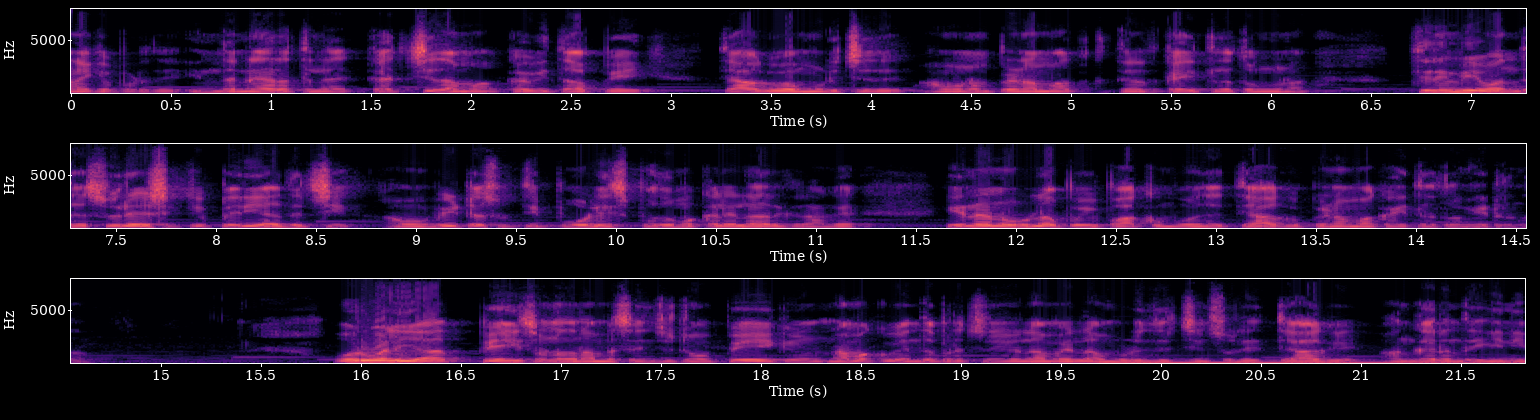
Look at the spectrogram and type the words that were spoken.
அணைக்கப்படுது. இந்த நேரத்தில் கச்சிதமாக கவிதா பேய் தியாகுவை முடிச்சது. அவனும் பிணமா கைத்தில் கயித்துல தொங்குனான். திரும்பி வந்த சுரேஷுக்கு பெரிய அதிர்ச்சி. அவன் வீட்டை சுத்தி போலீஸ் பொதுமக்கள் எல்லாம் இருக்கிறாங்க. என்னன்னு உள்ள போய் பார்க்கும்போது தியாகு பிணமா கைத்த தொங்கிட்டு இருந்தான். ஒரு வழியா பேய் சொன்னதை நம்ம செஞ்சுட்டோம். பேய்க்கும் நமக்கும் எந்த பிரச்சனையும் இல்லாம எல்லாம் முடிஞ்சிருச்சுன்னு சொல்லி தியாகு அங்கிருந்து இனி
